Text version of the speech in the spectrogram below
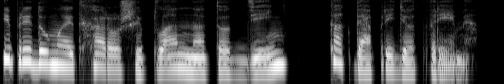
и придумает хороший план на тот день, когда придет время.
